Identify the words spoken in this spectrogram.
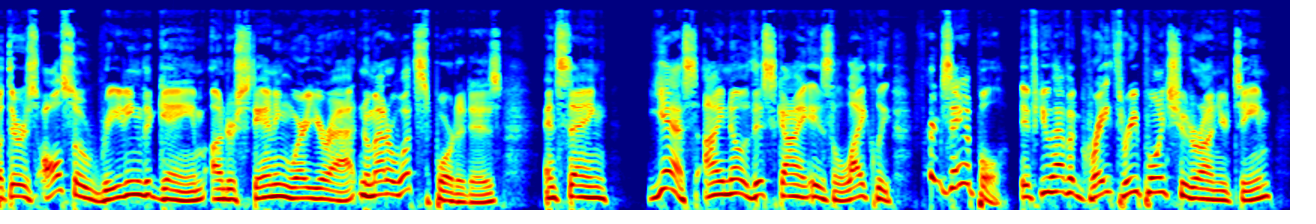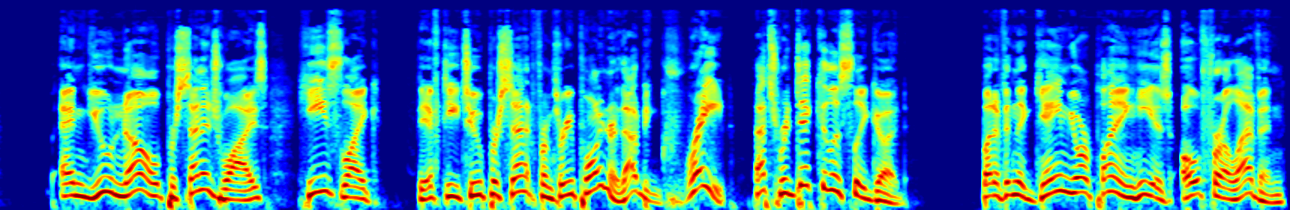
but there's also reading the game, understanding where you're at, no matter what sport it is, and saying, yes, I know this guy is likely. For example, if you have a great three point shooter on your team and you know percentage wise, he's like 52% from three pointer, that would be great. That's ridiculously good. But if in the game you're playing, he is 0 for 11,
